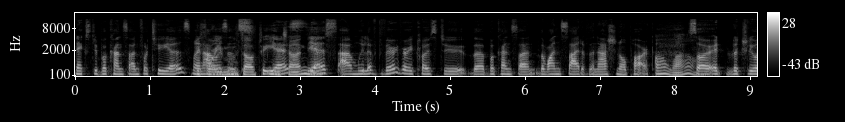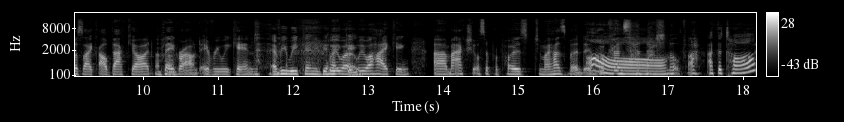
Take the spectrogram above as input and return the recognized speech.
next to Bukhansan for two years when Before I was in moved off to yes, Incheon, yeah. Yes, um, we lived very, very close to the Bukhansan, the one side of the national park. Oh, wow. Uh-huh. So it literally was like our backyard playground every weekend. Every weekend you'd be we hiking. Were, we were hiking. Um, I actually also proposed to my husband in Bukhansan Aw. National Park. At the top?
